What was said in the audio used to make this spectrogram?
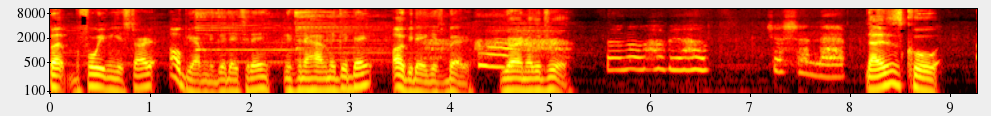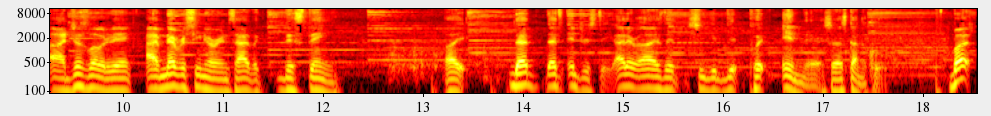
But before we even get started, I hope you're having a good day today. And if you're not having a good day, I hope your day gets better. You already know the drill. Now this is cool. I just loaded in. I've never seen her inside the, this thing. Like that that's interesting. I didn't realize that she could get put in there, so that's kind of cool. But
